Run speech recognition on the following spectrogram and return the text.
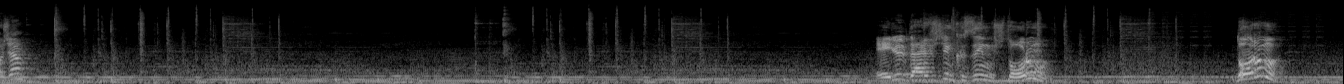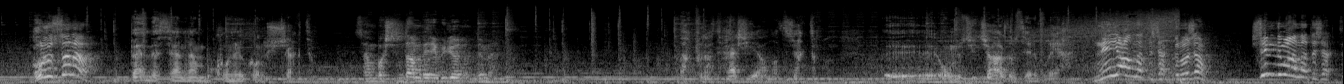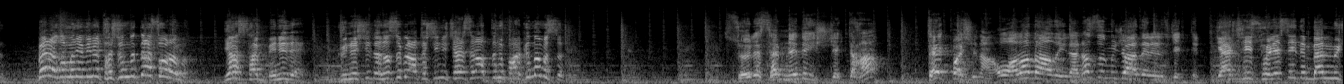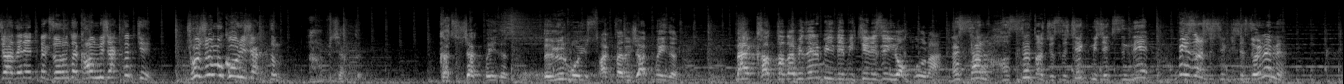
hocam? Eylül Derviş'in kızıymış, doğru mu? Doğru mu? Konuşsana! Ben de seninle bu konuyu konuşacaktım. Sen başından beri biliyordun değil mi? Bak Fırat her şeyi anlatacaktım. Ee, onun için çağırdım seni buraya. Neyi anlatacaktın hocam? Şimdi mi anlatacaktın? Ben adamın evine taşındıktan sonra mı? Ya sen beni de, güneşi de nasıl bir ateşin içerisine attığını farkında mısın? Söylesem ne değişecekti ha? Tek başına o Aladağlı'yla nasıl mücadele edecektin? Gerçeği söyleseydim ben mücadele etmek zorunda kalmayacaktım ki. Çocuğumu koruyacaktım. Ne yapacaktın? Kaçacak mıydın? Ömür boyu saklanacak mıydın? Ben katlanabilir miydim ikinizin yokluğuna? Ha sen hasret acısı çekmeyeceksin diye biz acı çekeceğiz öyle mi?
